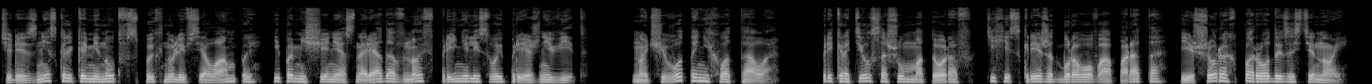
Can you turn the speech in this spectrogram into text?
Через несколько минут вспыхнули все лампы, и помещения снаряда вновь приняли свой прежний вид. Но чего-то не хватало. Прекратился шум моторов, тихий скрежет бурового аппарата и шорох породы за стеной.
